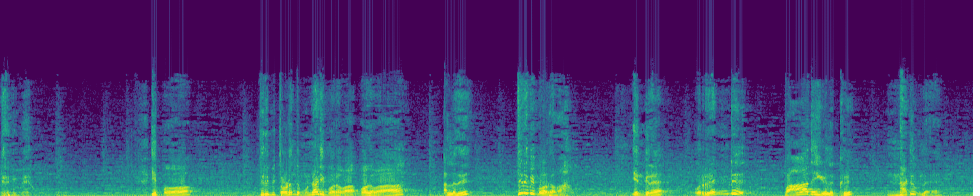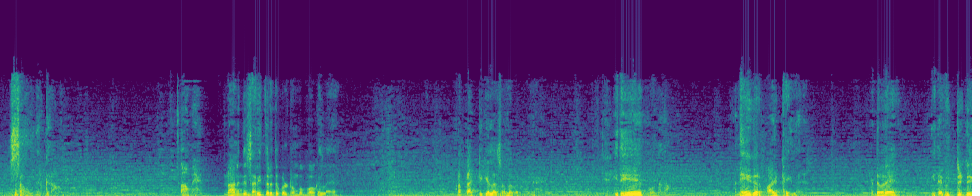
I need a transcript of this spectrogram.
திரும்பி போயிடும் இப்போ திருப்பி தொடர்ந்து முன்னாடி போறவா? போகவா? அல்லது திரும்பி போகவா? என்கிற ஒரு ரெண்டு பாதைகளுக்கு நடுவுல சவுண்ட் இருக்கிறான் ஆமே நான் இந்த சரித்திரத்துக்குள் ரொம்ப போகல. நான் பிராக்டிக்கலா சொல்ல விரும்புகிறேன். இதே போலதான். அநேகர் வாழ்க்கையில ஆண்டவரே இதை விட்டுட்டு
